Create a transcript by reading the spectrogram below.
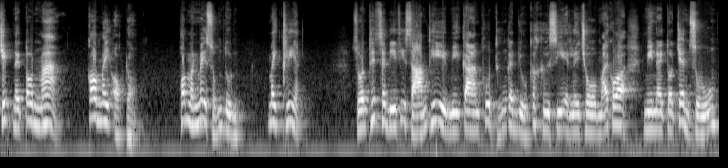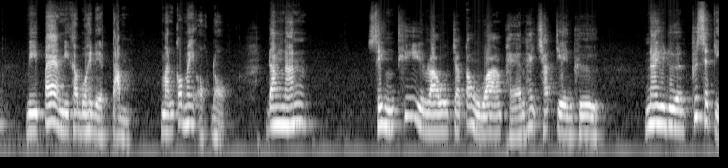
จิปในต้นมาก ก็ไม่ออกดอก เพราะมันไม่สมดุลไม่เครียด ส่วนทฤษฎีที่ 3 ที่มีการพูดถึงกันอยู่ก็คือ CN ratio หมายความว่ามีไนโตรเจนสูง มีแป้งมีคาร์โบไฮเดรตต่ำมันก็ไม่ออกดอก ดังนั้นสิ่งที่เราจะต้องวางแผนให้ชัดเจนคือ ในเดือนพฤศจิ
